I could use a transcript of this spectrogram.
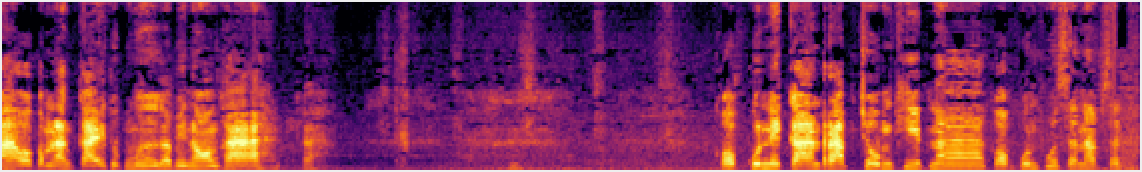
มาออกกำลังกายทุกมือค่ะพี่น้องค่ะค่ะ ขอบคุณในการรับชมคลิปนะ ขอบคุณผู้สนับสนุน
